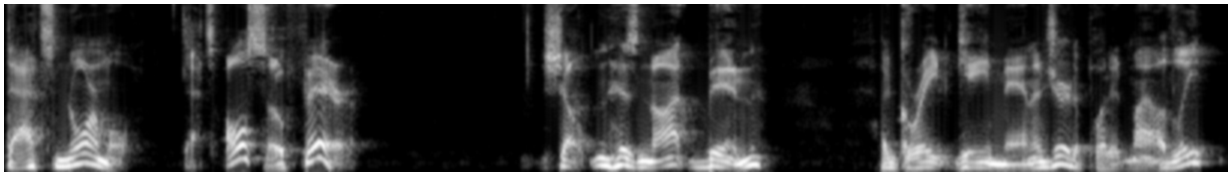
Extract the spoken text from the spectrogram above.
That's normal. That's also fair. Shelton has not been a great game manager, to put it mildly.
